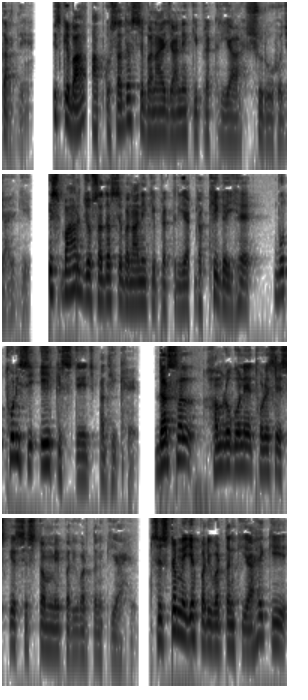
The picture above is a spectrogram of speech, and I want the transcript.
कर दें। इसके बाद आपको सदस्य बनाए जाने की प्रक्रिया शुरू हो जाएगी। इस बार जो सदस्य बनाने की प्रक्रिया रखी गई है, वो थोड़ी सी एक स्टेज अधिक है। दरअसल, हम लोगों ने थोड़े से इसके सिस्टम में परिवर्तन किया है। सिस्टम में यह परिवर्तन किया है कि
